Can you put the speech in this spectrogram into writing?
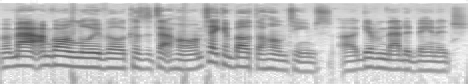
But Matt, I'm going Louisville because it's at home. I'm taking both the home teams. Uh, give them that advantage.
